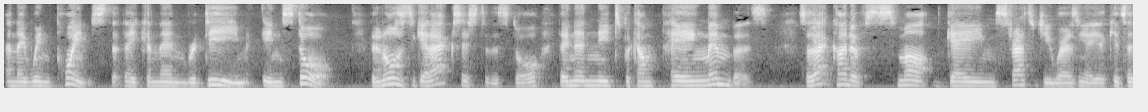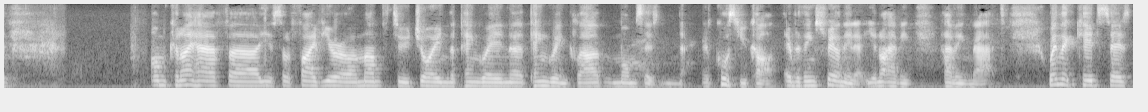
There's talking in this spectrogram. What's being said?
and they win points that they can then redeem in store. But in order to get access to the store, they then need to become paying members. So that kind of smart game strategy, whereas you know the kids said, Mom, can I have uh, you know, sort of five euro a month to join the Penguin uh, Penguin Club? And Mom says, No, of course you can't. Everything's free on the internet. You're not having having that. When the kid says,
